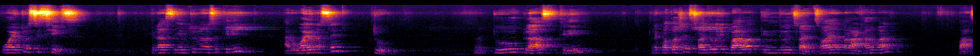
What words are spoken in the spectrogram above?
ওয়াই টু হচ্ছে সিক্স প্লাস এম টু মান হচ্ছে থ্রি আর ওয়াই ওয়ান হচ্ছে টু টু প্লাস থ্রি তাহলে কত আসে? ছয় দুগুণিক বারো আর তিন দুগুণ ছয় ছয় আর বারো, আঠারো ভাগ পাঁচ।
